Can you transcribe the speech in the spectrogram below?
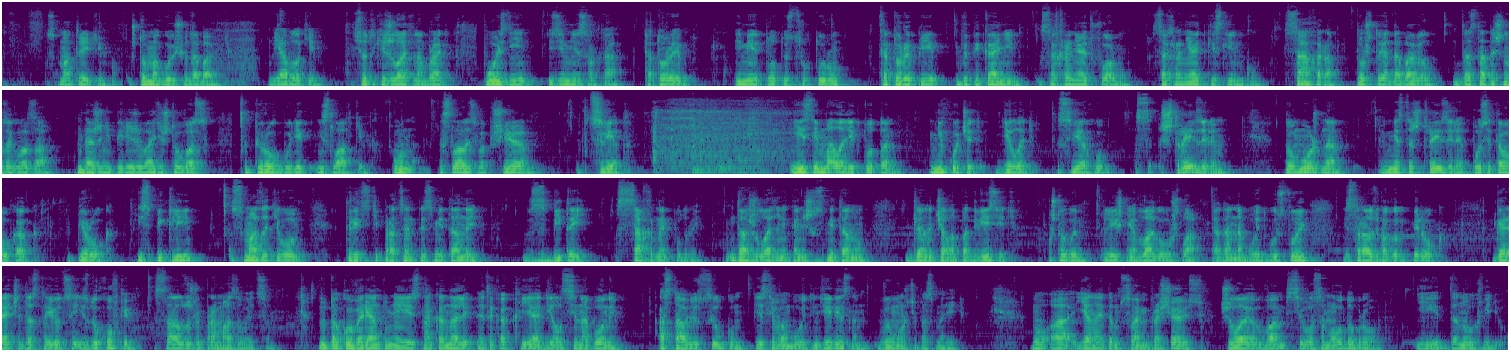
смотрите, что могу еще добавить. Яблоки все-таки желательно брать поздние зимние сорта, которые имеют плотную структуру, которые при выпекании сохраняют форму, сохраняют кислинку. Сахара, то, что я добавил, достаточно за глаза. Даже не переживайте, что у вас пирог будет не сладкий. Он сладость вообще в цвет. Если мало ли кто-то не хочет делать сверху с штрейзелем, то можно вместо штрейзеля, после того, как пирог испекли, смазать его 30% сметаной, взбитой с сахарной пудрой. Да, желательно, конечно, сметану для начала подвесить, чтобы лишняя влага ушла. Тогда она будет густой, и сразу, как только пирог горячий достается из духовки, сразу же промазывается. Ну, такой вариант у меня есть на канале. Это как я делал синабоны. Оставлю ссылку, если вам будет интересно, вы можете посмотреть. Ну, а я на этом с вами прощаюсь. Желаю вам всего самого доброго и до новых видео.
